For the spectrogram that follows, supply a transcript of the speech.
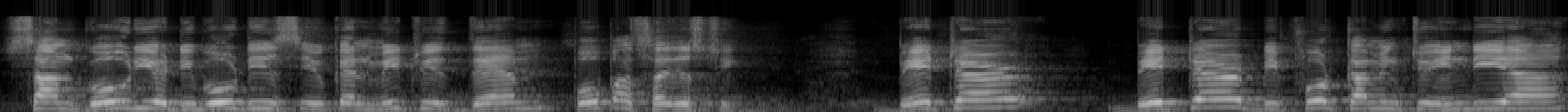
some Gauriya devotees, you can meet with them. Popa suggesting, better, better before coming to India,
